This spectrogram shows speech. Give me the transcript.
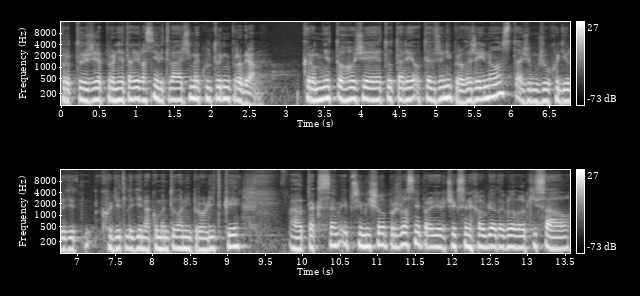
protože pro ně tady vlastně vytváříme kulturní program. Kromě toho, že je to tady otevřený pro veřejnost a že můžou chodit lidi, chodit lidi na komentované prohlídky, tak jsem i přemýšlel, proč vlastně Praděrček se nechal udělat takhle velký sál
